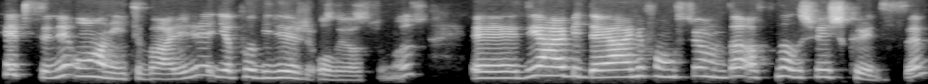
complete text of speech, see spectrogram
hepsini o an itibariyle yapabilir oluyorsunuz. Ee, diğer bir değerli fonksiyon da aslında alışveriş kredisi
